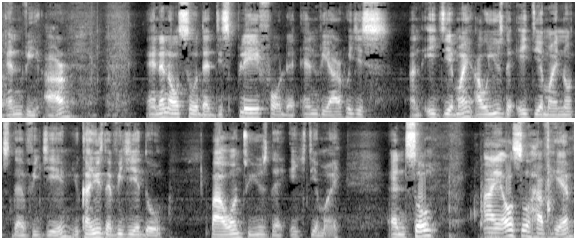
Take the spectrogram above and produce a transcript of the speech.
NVR and then also the display for the NVR which is an HDMI. I will use the HDMI not the VGA. You can use the VGA though but I want to use the HDMI and so I also have here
